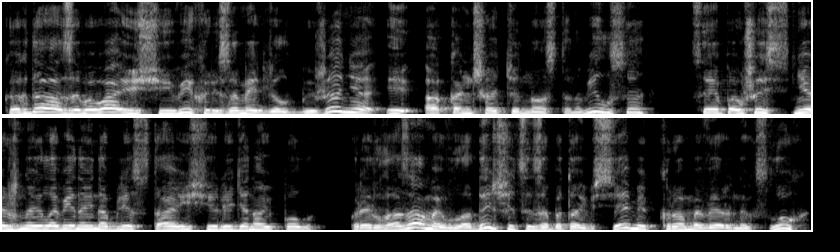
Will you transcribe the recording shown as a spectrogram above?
когда забывающий вихрь замедлил движение и окончательно остановился, сыпавшись снежной лавиной на блистающий ледяной пол. Пред глазами владычицы, забытой всеми, кроме верных слух,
